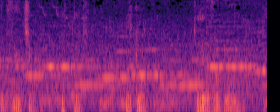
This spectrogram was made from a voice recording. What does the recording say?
adventure. Good, good. Let's go to the Evergrown.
